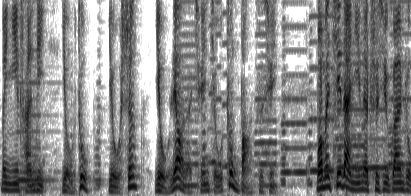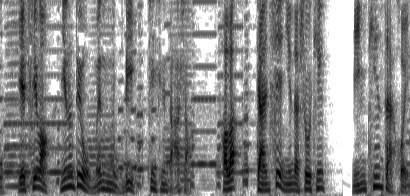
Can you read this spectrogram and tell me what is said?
为您传递有度、有声、有料的全球重磅资讯。我们期待您的持续关注，也期望您能对我们努力进行打赏。好了，感谢您的收听，明天再会。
